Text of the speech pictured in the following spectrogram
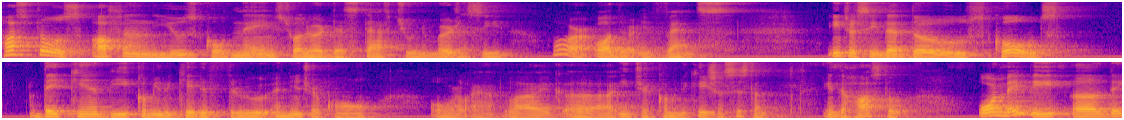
Hospitals often use code names to alert their staff to an emergency or other events. Interesting that those codes they can be communicated through an intercom or like uh, intercommunication system in the hostel or maybe uh, they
